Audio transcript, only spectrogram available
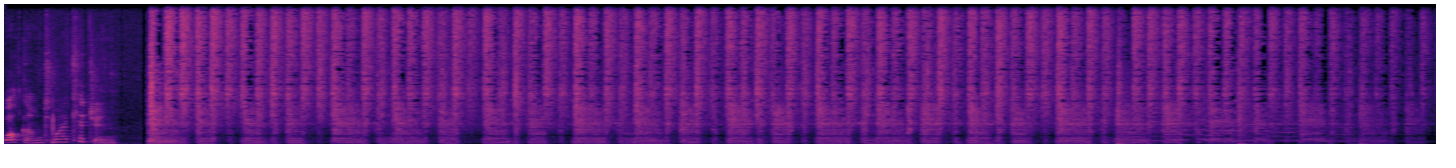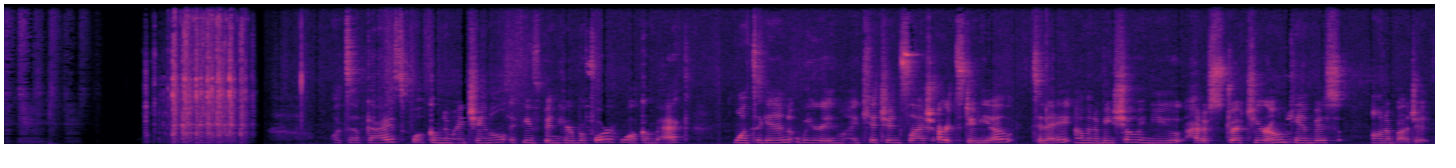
Welcome to my kitchen. What's up guys? Welcome to my channel. If you've been here before, welcome back. Once again, we're in my kitchen slash art studio. Today, I'm going to be showing you how to stretch your own canvas on a budget.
